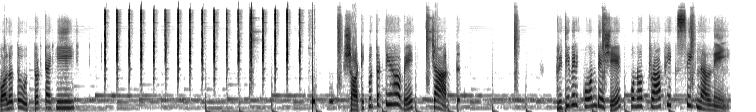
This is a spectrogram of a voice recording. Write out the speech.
বলো তো উত্তরটা কি? সঠিক উত্তরটি হবে চাঁদ। পৃথিবীর কোন দেশে কোনো ট্রাফিক সিগন্যাল নেই?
